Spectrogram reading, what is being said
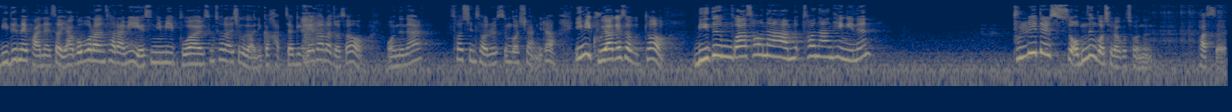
믿음에 관해서 야고보라는 사람이 예수님이 부활 승천하시고 나니까 갑자기 깨달아져서 어느 날 서신서를 쓴 것이 아니라 이미 구약에서부터 믿음과 선함, 선한 행위는 분리될 수 없는 것이라고 저는 봤어요.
